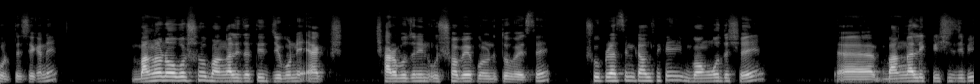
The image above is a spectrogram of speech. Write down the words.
করতেছি এখানে। বাংলা নববর্ষ বাঙালি জাতির জীবনে এক সার্বজনীন উৎসবে পরিণত হয়েছে। সুপ্রাচীন কাল থেকে বঙ্গদেশে বাঙালি কৃষিজীবী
